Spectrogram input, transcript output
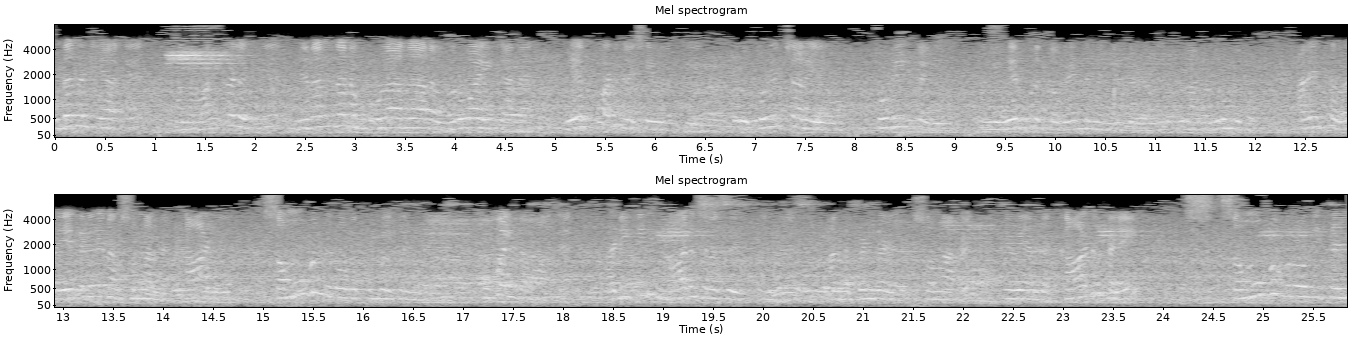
உடனடியாக அந்த மக்களுக்கு நிரந்தர பொருளாதார வருவாய்க்கான ஏற்பாடுகளை செய்வதற்கு ஒரு தொழிற்சாலையோ தொழில்களை நீங்கள் ஏற்படுத்த வேண்டும் என்று நாங்கள் விரும்புகிறோம். அதே தவிர ஏற்கனவே நான் சொன்ன அந்த காடு சமூக விரோத கும்பல்களினுடைய புகலிடமாக அடிக்கடி மாறுகிறது என்று அந்த பெண்கள் சொன்னார்கள். எனவே அந்த காடுகளை சமூக விரோதிகள்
